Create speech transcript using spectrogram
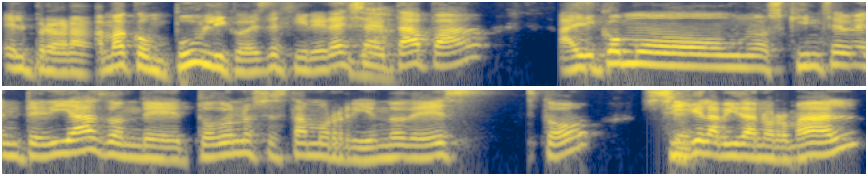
el programa con público, es decir, era esa etapa, hay como unos 15, 20 días donde todos nos estamos riendo de esto, sigue la vida normal,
